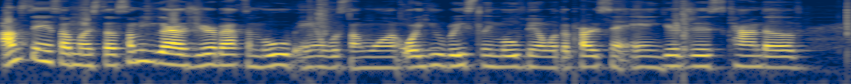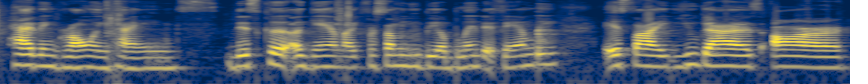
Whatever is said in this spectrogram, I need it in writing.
I'm seeing so much stuff. Some of you guys, you're about to move in with someone or you recently moved in with a person and you're just kind of having growing pains this could again like for some of you be a blended family it's like you guys are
